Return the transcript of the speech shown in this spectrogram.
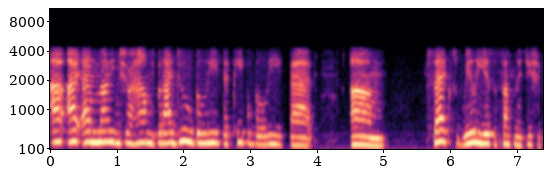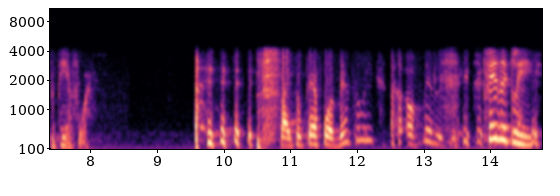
I I I'm not even sure how many but I do believe that people believe that um sex really isn't something that you should prepare for. like prepare for it mentally or physically. Physically,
